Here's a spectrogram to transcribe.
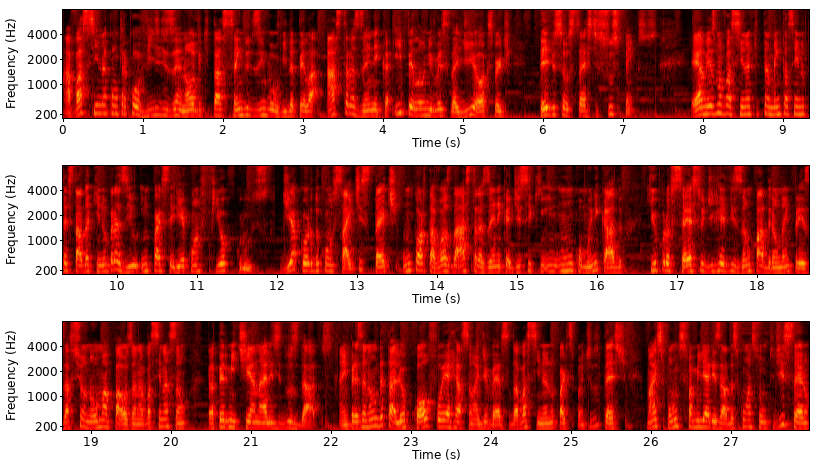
A vacina contra a Covid-19 que está sendo desenvolvida pela AstraZeneca e pela Universidade de Oxford teve seus testes suspensos. É a mesma vacina que também está sendo testada aqui no Brasil em parceria com a Fiocruz. De acordo com o site Stat, um porta-voz da AstraZeneca disse que em um comunicado que o processo de revisão padrão da empresa acionou uma pausa na vacinação para permitir a análise dos dados. A empresa não detalhou qual foi a reação adversa da vacina no participante do teste, mas fontes familiarizadas com o assunto disseram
